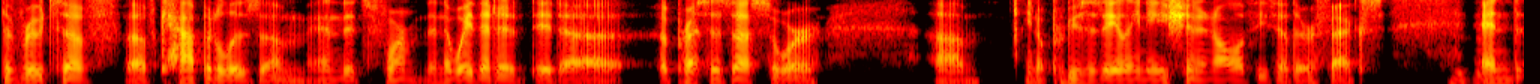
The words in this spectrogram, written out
the roots of, of capitalism and its form in the way that it, it uh, oppresses us or, um, you know, produces alienation and all of these other effects. Mm-hmm. And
